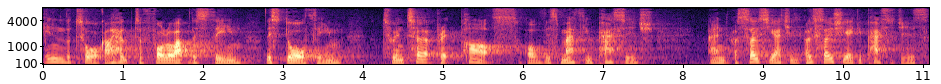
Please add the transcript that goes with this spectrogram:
In the talk, I hope to follow up this theme, this door theme, to interpret parts of this Matthew passage and associated, associated passages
